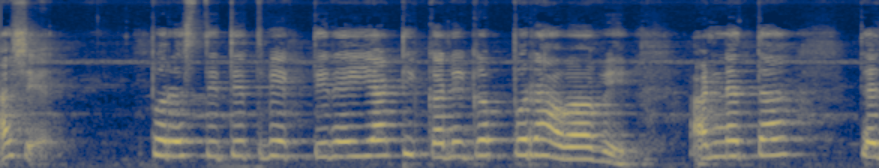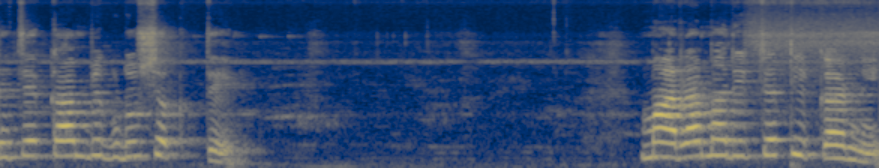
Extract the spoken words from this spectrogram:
असे परिस्थितीत व्यक्तीने या ठिकाणी गप्प राहावे अन्यथा त्यांचे काम बिघडू शकते. मारामारीच्या ठिकाणी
